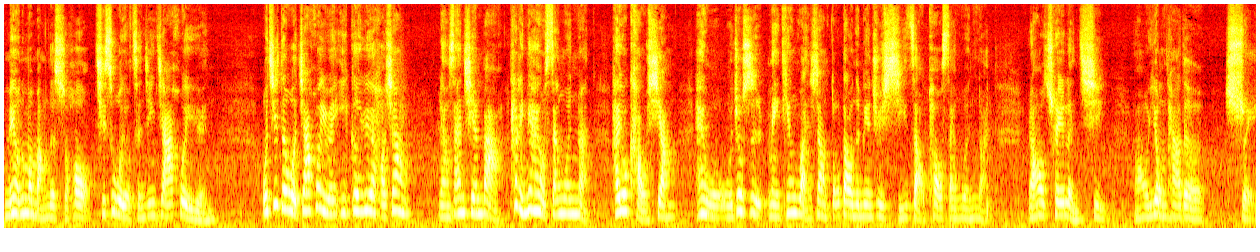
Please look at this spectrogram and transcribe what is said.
没有那么忙的时候，其实我有曾经加会员。我记得我加会员一个月好像两三千吧，它里面还有三温暖，还有烤箱。哎，我我就是每天晚上都到那边去洗澡泡三温暖，然后吹冷气，然后用它的水。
